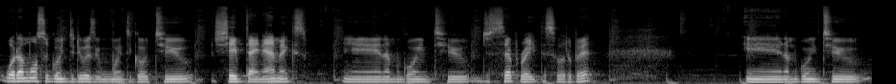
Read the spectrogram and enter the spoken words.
what I'm also going to do is I'm going to go to shape dynamics and I'm going to just separate this a little bit. And I'm going to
